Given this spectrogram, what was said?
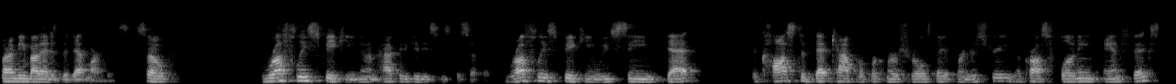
What I mean by that is the debt markets. So roughly speaking, and I'm happy to give you some specifics, roughly speaking, we've seen debt, the cost of debt capital for commercial real estate for industry across floating and fixed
